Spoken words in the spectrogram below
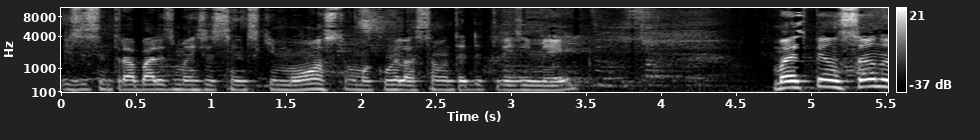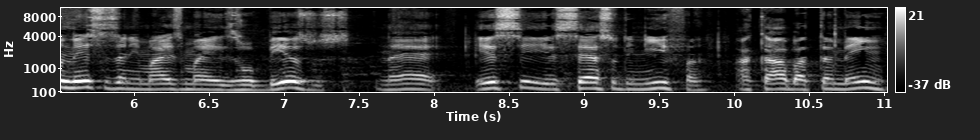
existem trabalhos mais recentes que mostram uma correlação até de 3,5. Mas pensando nesses animais mais obesos, né, esse excesso de NIFA acaba também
